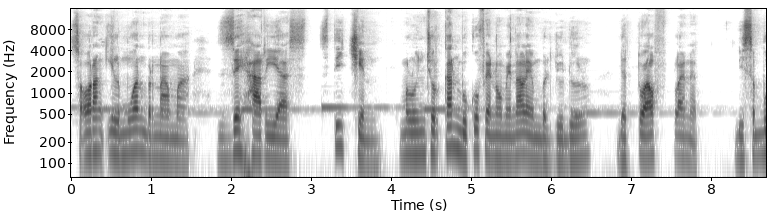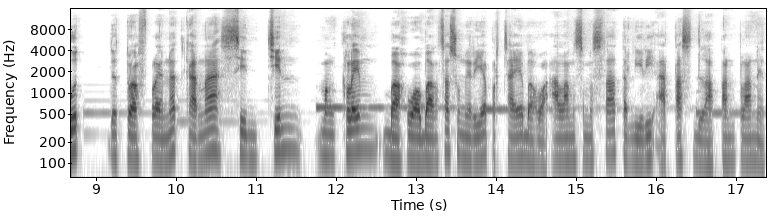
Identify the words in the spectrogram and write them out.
seorang ilmuwan bernama Zecharias Sitchin meluncurkan buku fenomenal yang berjudul The Twelve Planet. Disebut The Twelve Planet karena Sitchin mengklaim bahwa bangsa Sumeria percaya bahwa alam semesta terdiri atas 8 planet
